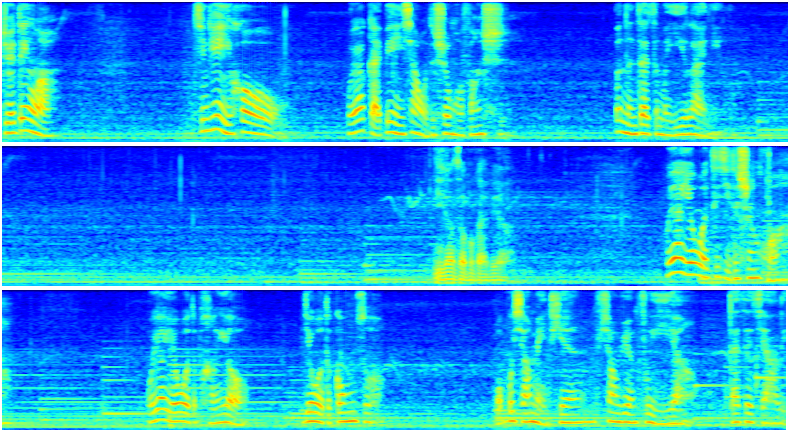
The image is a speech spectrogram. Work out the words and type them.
决定了，今天以后我要改变一下我的生活方式，不能再这么依赖你了。你想怎么改变啊？我要有我自己的生活，我要有我的朋友，有我的工作。我不想每天像怨妇一样待在家里。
